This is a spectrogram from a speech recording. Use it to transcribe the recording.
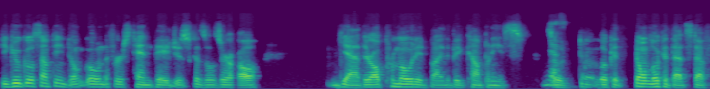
you Google something, don't go in the first 10 pages because those are all, yeah, they're all promoted by the big companies. Yes. So don't look at don't look at that stuff.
